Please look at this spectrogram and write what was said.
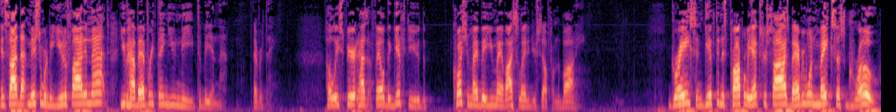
Inside that mission, we're to be unified in that. You have everything you need to be in that. Everything. Holy Spirit hasn't failed to gift you. The question may be you may have isolated yourself from the body. Grace and giftedness properly exercised by everyone makes us grow.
